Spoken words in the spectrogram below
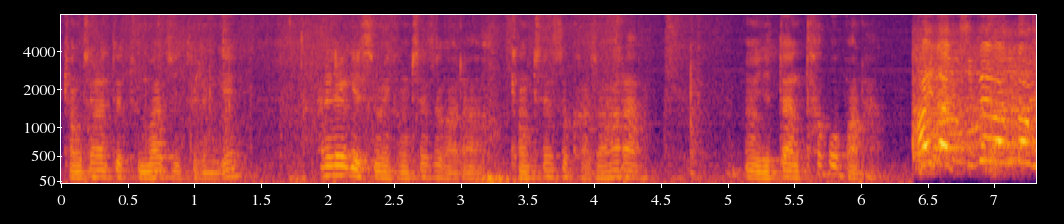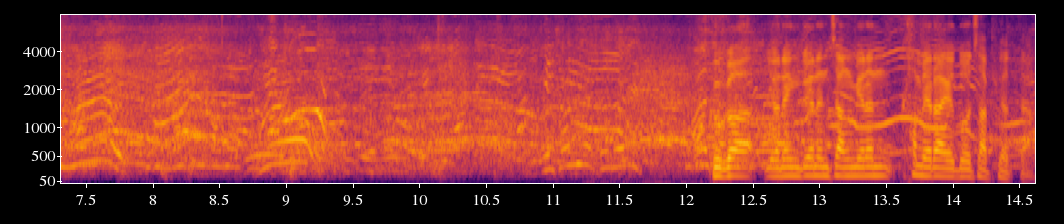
경찰한테 두 마디 들은 게 할 얘기 있으면 경찰서 가라. 경찰서 가서 하라. 어, 일단 타고 봐라. 아니 나 집에 간다고 왜? 왜요? 그가 연행되는 장면은 카메라에도 잡혔다.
